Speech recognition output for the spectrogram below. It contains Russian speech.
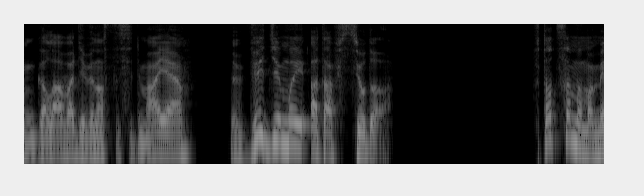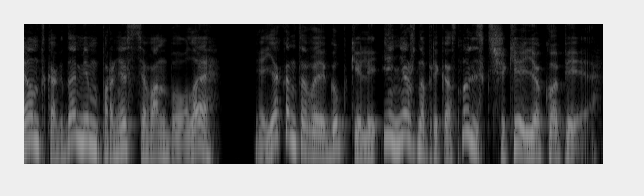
Глава 97. Видимый отовсюду. В тот самый момент, когда мимо пронесся Ван Буэлэ, яконтовые губки Ли и нежно прикоснулись к щеке ее копии.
